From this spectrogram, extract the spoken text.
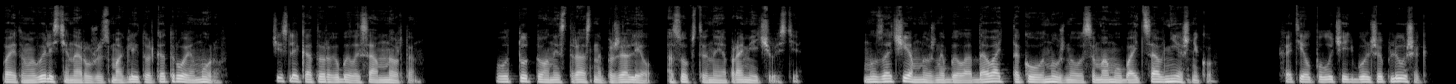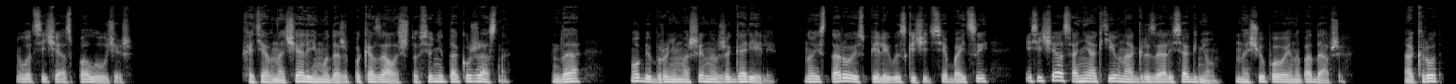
поэтому вылезти наружу смогли только трое муров, в числе которых был и сам Нортон. Вот тут-то он и страстно пожалел о собственной опрометчивости. Ну зачем нужно было отдавать такого нужного самому бойца внешнику? Хотел получить больше плюшек, вот сейчас получишь. Хотя вначале ему даже показалось, что все не так ужасно. Да, обе бронемашины уже горели, но из второй успели выскочить все бойцы, и сейчас они активно огрызались огнем, нащупывая нападавших. А Крот,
